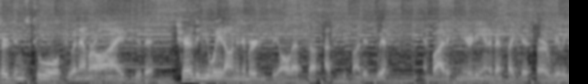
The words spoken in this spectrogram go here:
surgeon's tool to an MRI to the chair that you wait on in emergency, all that stuff has to be funded with and by the community. And events like this are a really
